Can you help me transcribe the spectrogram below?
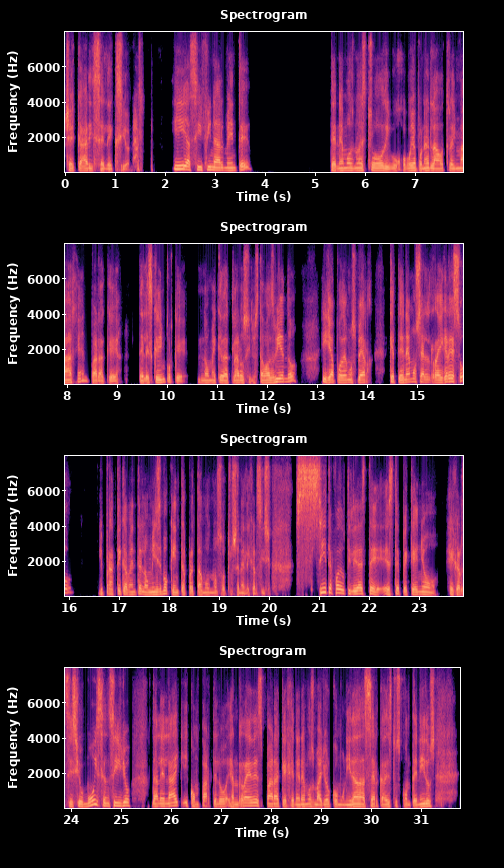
checar y seleccionar. Y así finalmente tenemos nuestro dibujo. Voy a poner la otra imagen para que del screen porque no me queda claro si lo estabas viendo, y ya podemos ver que tenemos el regreso y prácticamente lo mismo que interpretamos nosotros en el ejercicio. Si te fue de utilidad este, este pequeño ejercicio muy sencillo, dale like y compártelo en redes para que generemos mayor comunidad acerca de estos contenidos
